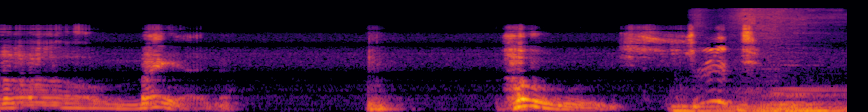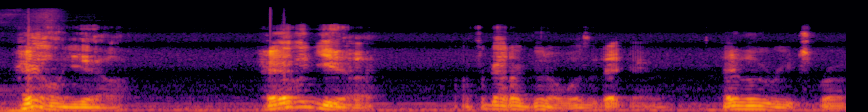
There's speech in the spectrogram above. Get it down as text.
oh, man. Holy Hell yeah. Hell yeah. I forgot how good I was at that game. Halo Reach, bro.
